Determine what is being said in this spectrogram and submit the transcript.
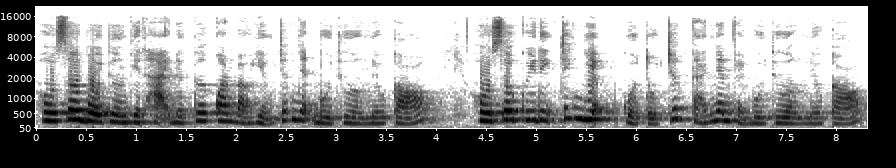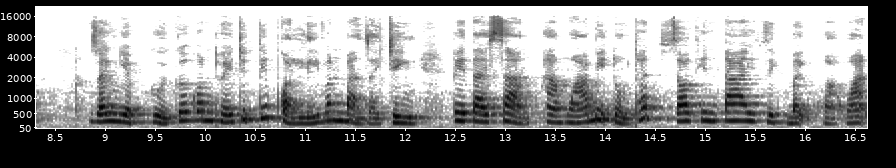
Hồ sơ bồi thường thiệt hại được cơ quan bảo hiểm chấp nhận bồi thường nếu có. Hồ sơ quy định trách nhiệm của tổ chức cá nhân phải bồi thường nếu có. Doanh nghiệp gửi cơ quan thuế trực tiếp quản lý văn bản giải trình về tài sản, hàng hóa bị tổn thất do thiên tai, dịch bệnh, hỏa hoạn,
